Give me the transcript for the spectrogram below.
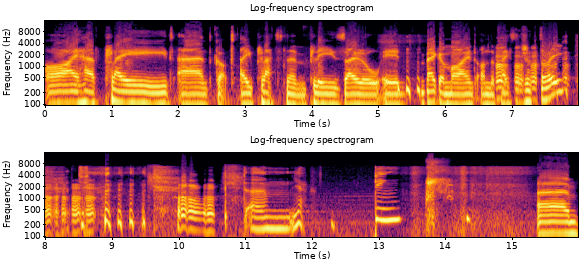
I have played and got a platinum, please, Zonal, in Megamind on the PlayStation 3. Um, yeah. Ding. Um,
